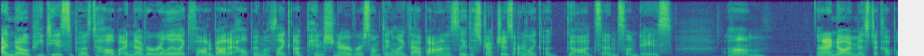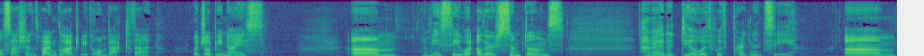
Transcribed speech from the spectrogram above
I know PT is supposed to help. I never really like thought about it helping with like a pinched nerve or something like that, but honestly, the stretches are like a godsend some days. Um, and I know I missed a couple sessions, but I'm glad to be going back to that, which will be nice. Um, let me see what other symptoms have I had to deal with with pregnancy. Um,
